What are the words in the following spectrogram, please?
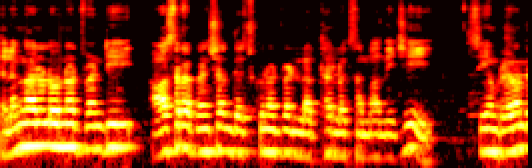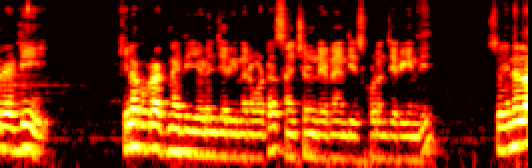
తెలంగాణలో ఉన్నటువంటి ఆసరా పెన్షన్ తెచ్చుకున్నటువంటి లబ్ధరులకు సంబంధించి సీఎం రేవంత్ రెడ్డి కీలక ప్రకటన అయితే చేయడం జరిగిందనమాట. సంచలన నిర్ణయం తీసుకోవడం జరిగింది. సో ఈ నెల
